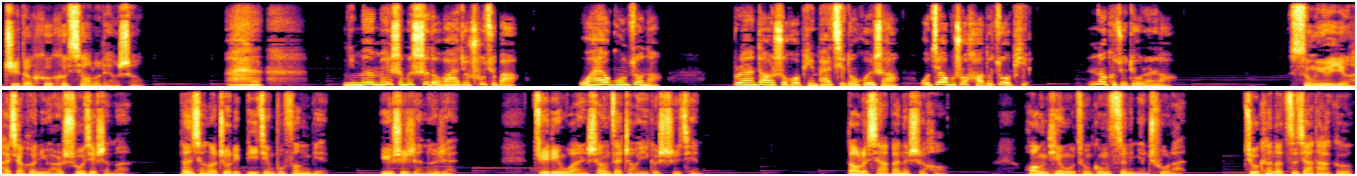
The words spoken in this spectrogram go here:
只得呵呵笑了两声。你们没什么事的话就出去吧，我还要工作呢，不然到时候品牌启动会上我叫不出好的作品，那可就丢人了。宋月影还想和女儿说些什么，但想到这里毕竟不方便，于是忍了忍，决定晚上再找一个时间。到了下班的时候，黄天武从公司里面出来，就看到自家大哥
